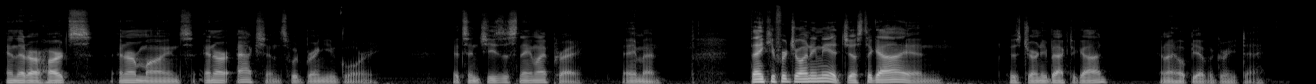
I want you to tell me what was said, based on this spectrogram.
and that our hearts and our minds and our actions would bring you glory. It's in Jesus' name I pray. Amen. Thank you for joining me at Just a Guy and his journey back to God, and I hope you have a great day.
